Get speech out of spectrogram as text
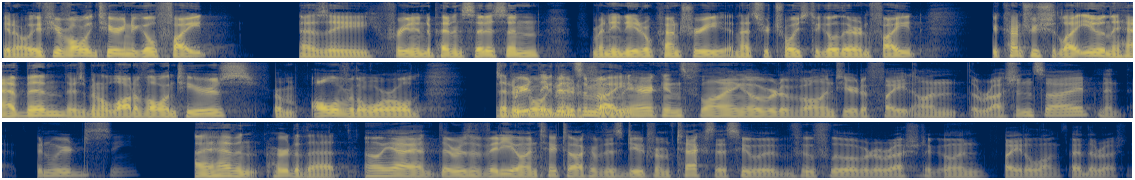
you know, if you're volunteering to go fight as a free and independent citizen from any NATO country, and that's your choice to go there and fight, your country should let you, and they have been. There's been a lot of volunteers from all over the world that are Weirdly, going there been to some fight. Americans flying over to volunteer to fight on the Russian side, and that's been weird to see. I haven't heard of that. Oh yeah, there was a video on TikTok of this dude from Texas who uh, who flew over to Russia to go and fight alongside the Russians.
